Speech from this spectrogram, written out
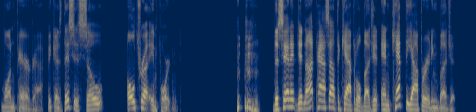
one paragraph because this is so ultra important. the Senate did not pass out the capital budget and kept the operating budget.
